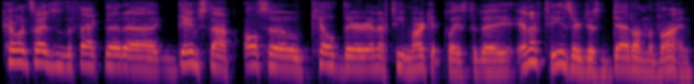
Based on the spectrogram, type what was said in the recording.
coincides with the fact that uh, GameStop also killed their NFT marketplace today. NFTs are just dead on the vine.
